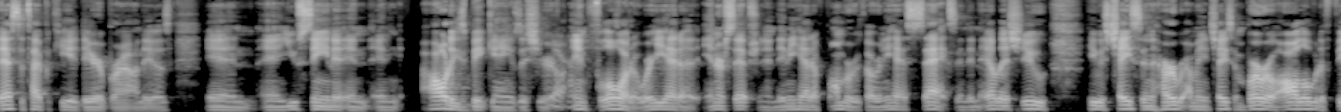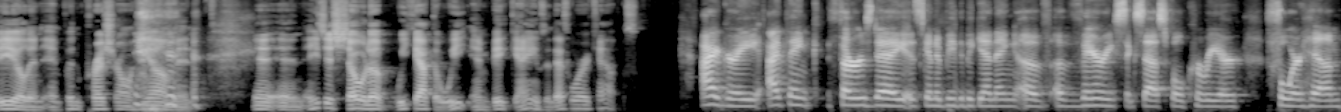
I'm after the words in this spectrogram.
that's the type of kid Derrick Brown is, and and you've seen it in in all these big games this year uh, yeah. in Florida, where he had an interception and then he had a fumble recovery and he had sacks, and then LSU, he was chasing Herbert, I mean chasing Burrow all over the field and, and putting pressure on him, and, and and he just showed up week after week in big games, and that's where it counts. I agree. I think Thursday is going to be the beginning of a very successful career for him.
